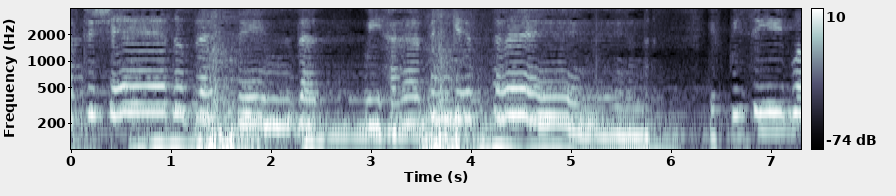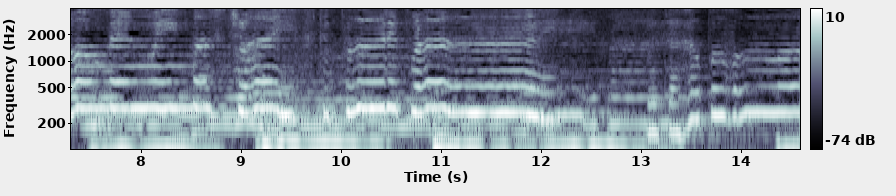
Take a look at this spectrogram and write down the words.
Have to share the blessings that we have been given. If we see wrong, then we must try to put it right. With the help of Allah.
